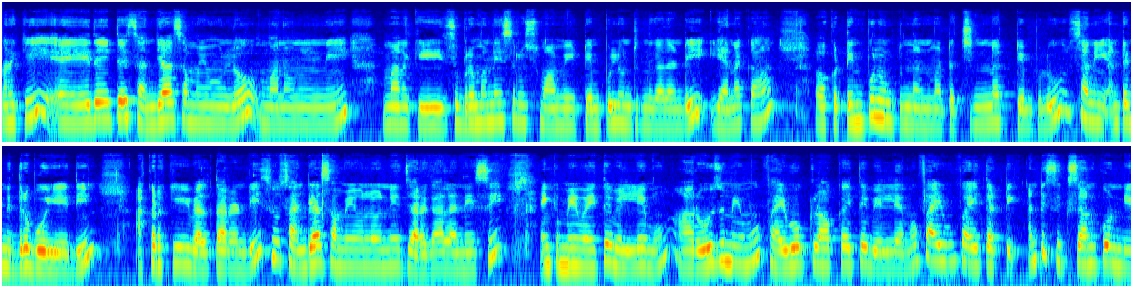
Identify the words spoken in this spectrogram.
మనకి ఏదైతే సంధ్యా సమయంలో మనల్ని మనకి సుబ్రహ్మణ్యేశ్వర స్వామి టెంపుల్ ఉంటుంది కదండి. వెనక ఒక టెంపుల్ ఉంటుందన్నమాట. చిన్న టెంపుల్ సని అంటే నిద్రపోయేది. అక్కడికి వెళ్తారండి. సో సంధ్యా సమయంలోనే జరగాలనేసి ఇంక మేమైతే అయితే వెళ్ళాము. ఆ రోజు మేము ఫైవ్ ఓ క్లాక్ అయితే వెళ్ళాము. ఫైవ్ ఫైవ్ థర్టీ అంటే సిక్స్ అనుకోండి.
